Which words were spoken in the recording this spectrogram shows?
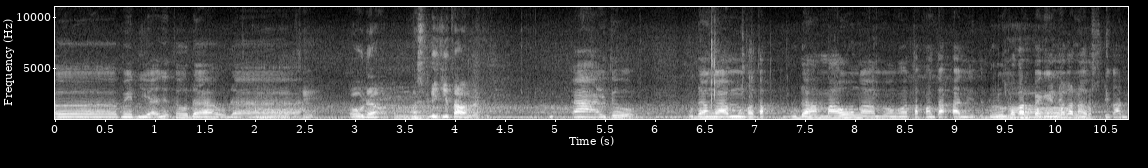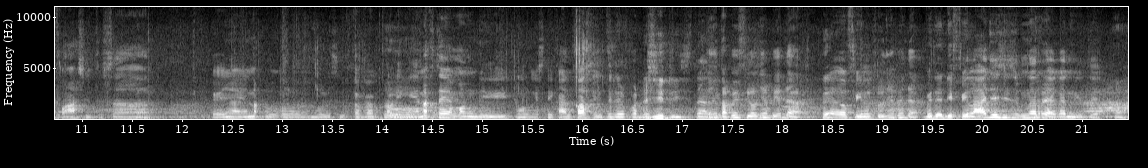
eh, medianya tuh udah udah oh, oke oh udah masuk digital berarti nah itu udah nggak mengkotak udah mau nggak mau ngotak-kotakan gitu dulu mah kan Oh. pengennya kan harus di kanvas gitu set kayaknya enak loh kalau nulis tapi paling enak tuh emang di nulis di kanvas gitu daripada di digital Eh, gitu. tapi feel-nya beda Eh, feel feel-nya beda beda di feel aja sih sebenarnya kan gitu ya Nah,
